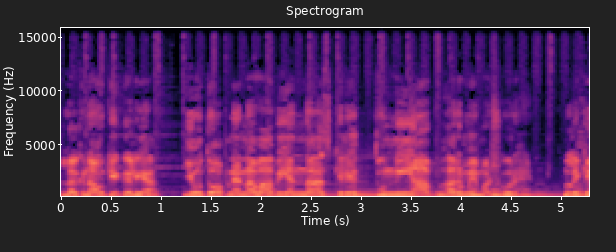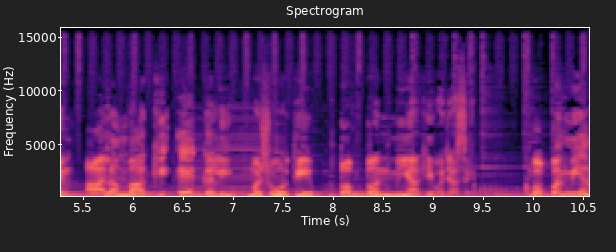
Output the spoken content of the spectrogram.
लखनऊ की गलियाँ यूँ तो अपने नवाबी अंदाज के लिए दुनिया भर में मशहूर हैं, लेकिन आलमबाग की एक गली मशहूर थी बब्बन मियाँ की वजह से। बब्बन मियाँ,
